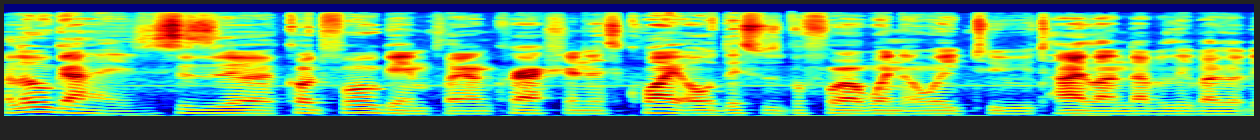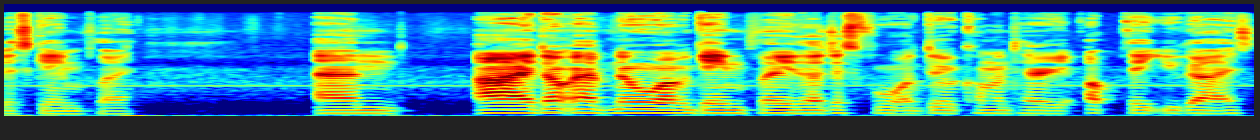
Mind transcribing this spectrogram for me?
Hello guys, this is a COD 4 gameplay on Crash and it's quite old, this was before I went away to Thailand I believe I got this gameplay. And I don't have no other gameplays, I just thought I'd do a commentary, update you guys,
